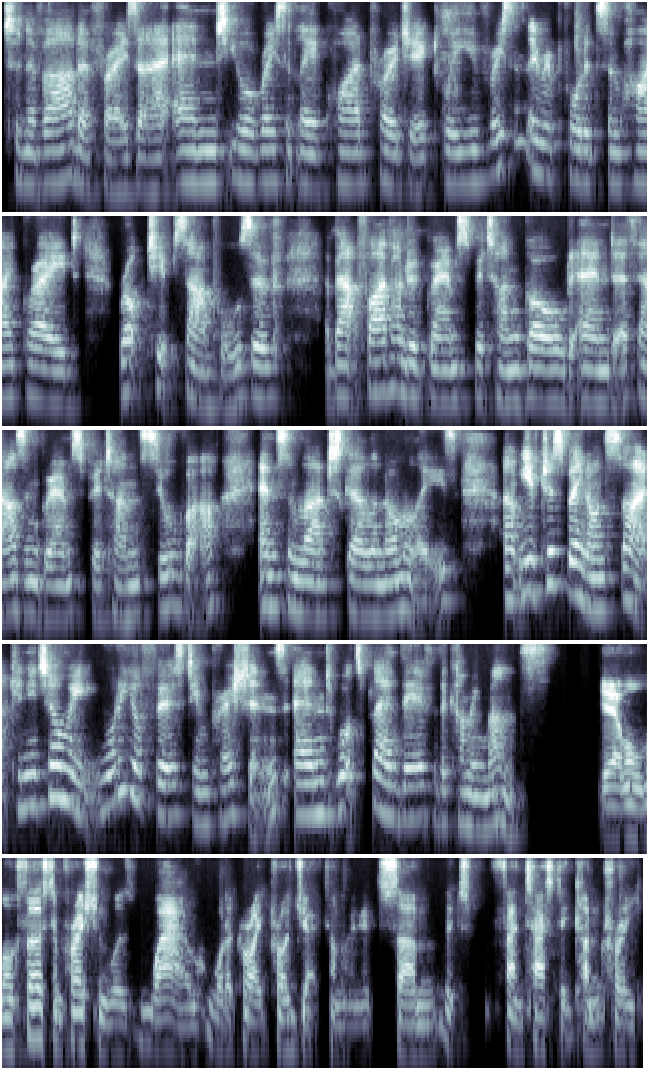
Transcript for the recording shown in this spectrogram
to Nevada, Frazer, and your recently acquired project, where you've recently reported some high grade rock chip samples of about 500 grams per tonne gold and 1,000 grams per tonne silver, and some large scale anomalies. Um, you've just been on site. Can you tell me what are your first impressions and what's planned there for the coming months? Yeah, well, my first impression was, wow, what a great project. I mean, it's um, it's fantastic country.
